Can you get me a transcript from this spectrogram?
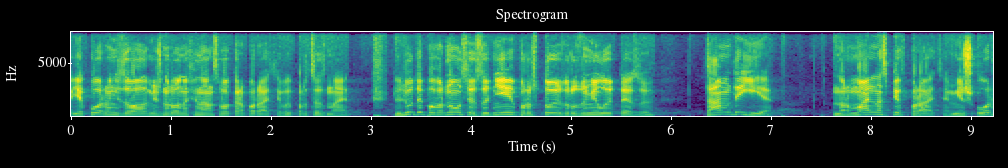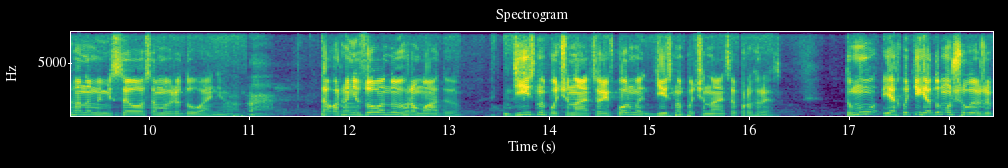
яку організувала міжнародна фінансова корпорація, ви про це знаєте. Люди повернулися з однією простою зрозумілою тезою: там, де є нормальна співпраця між органами місцевого самоврядування та організованою громадою, дійсно починаються реформи, дійсно починається прогрес. Тому я хотів, я думаю, що ви вже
